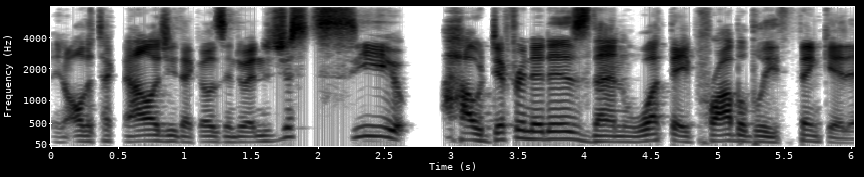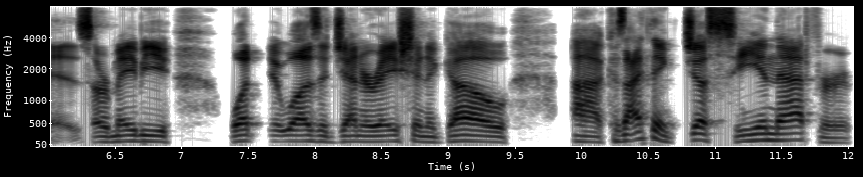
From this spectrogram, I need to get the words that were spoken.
you know all the technology that goes into it and just see how different it is than what they probably think it is or maybe what it was a generation ago because I think just seeing that for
